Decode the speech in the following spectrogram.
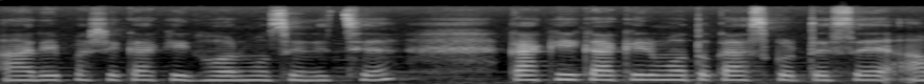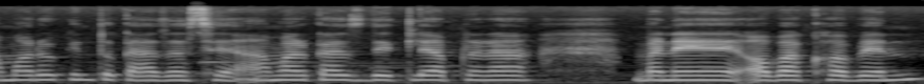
আর এই পাশে কাকি ঘর মুছে নিচ্ছে। কাকি কাকির মতো কাজ করতেছে। আমারও কিন্তু কাজ আছে। আমার কাজ দেখলে আপনারা মানে অবাক হবেন।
